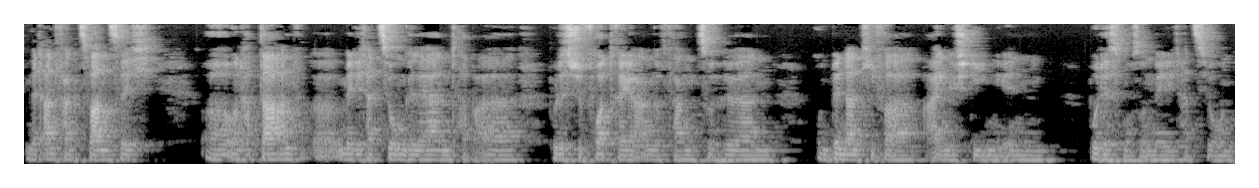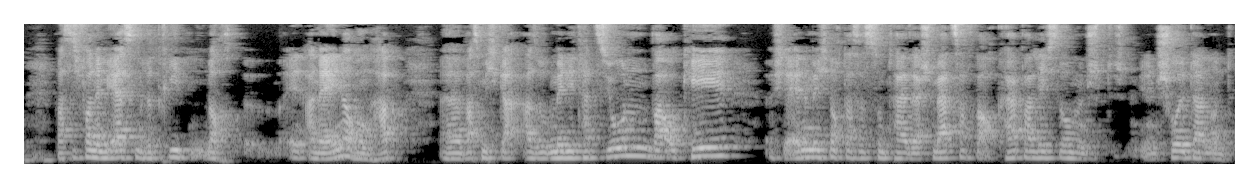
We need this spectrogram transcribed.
mit Anfang 20 äh, und habe da an, äh, Meditation gelernt, habe äh, buddhistische Vorträge angefangen zu hören und bin dann tiefer eingestiegen in Buddhismus und Meditation. Was ich von dem ersten Retreat noch äh, an Erinnerung habe, was mich also Meditation war okay. Ich erinnere mich noch, dass es zum Teil sehr schmerzhaft war, auch körperlich so mit den Schultern und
